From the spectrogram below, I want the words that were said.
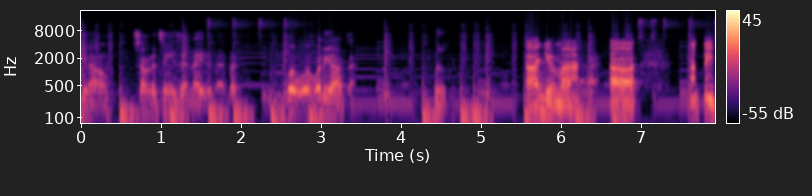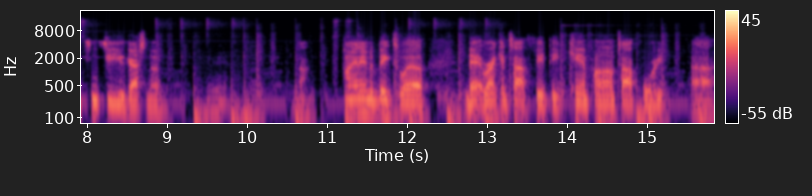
you know some of the teams that made it, man. But what what, what do y'all think? I'll give mine. Uh, I think TCU got snubbed. Mm. Playing in the Big Twelve, that ranking top fifty, KenPom top forty. Uh,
